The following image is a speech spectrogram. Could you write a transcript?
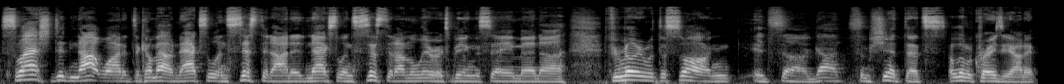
Slash did not want it to come out. And Axl insisted on it. And Axl insisted on the lyrics being the same. And uh, if you're familiar with the song, it's uh, got some shit that's a little crazy on it.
